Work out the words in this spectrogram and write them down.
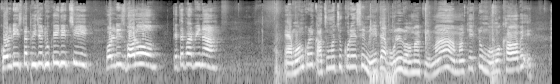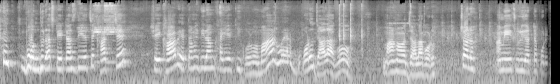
কোল্ড ড্রিঙ্কসটা ফ্রিজে ঢুকিয়ে দিচ্ছি। কোল্ড ড্রিঙ্কস গরম, খেতে পারবি না। এমন করে কাচুমাচু করে এসে মেয়েটা বলল আমাকে, মা, আমাকে একটু মোমো খাওয়াবে? বন্ধুরা স্টেটাস দিয়েছে, খাচ্ছে। সেই খাওয়াবে, তো আমি দিলাম খাইয়ে, কি করব? মা হয়ে বড় জ্বালা গো। মা হওয়ার জ্বালা বড়। চলো, আমি এই চুড়িদারটা পরে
